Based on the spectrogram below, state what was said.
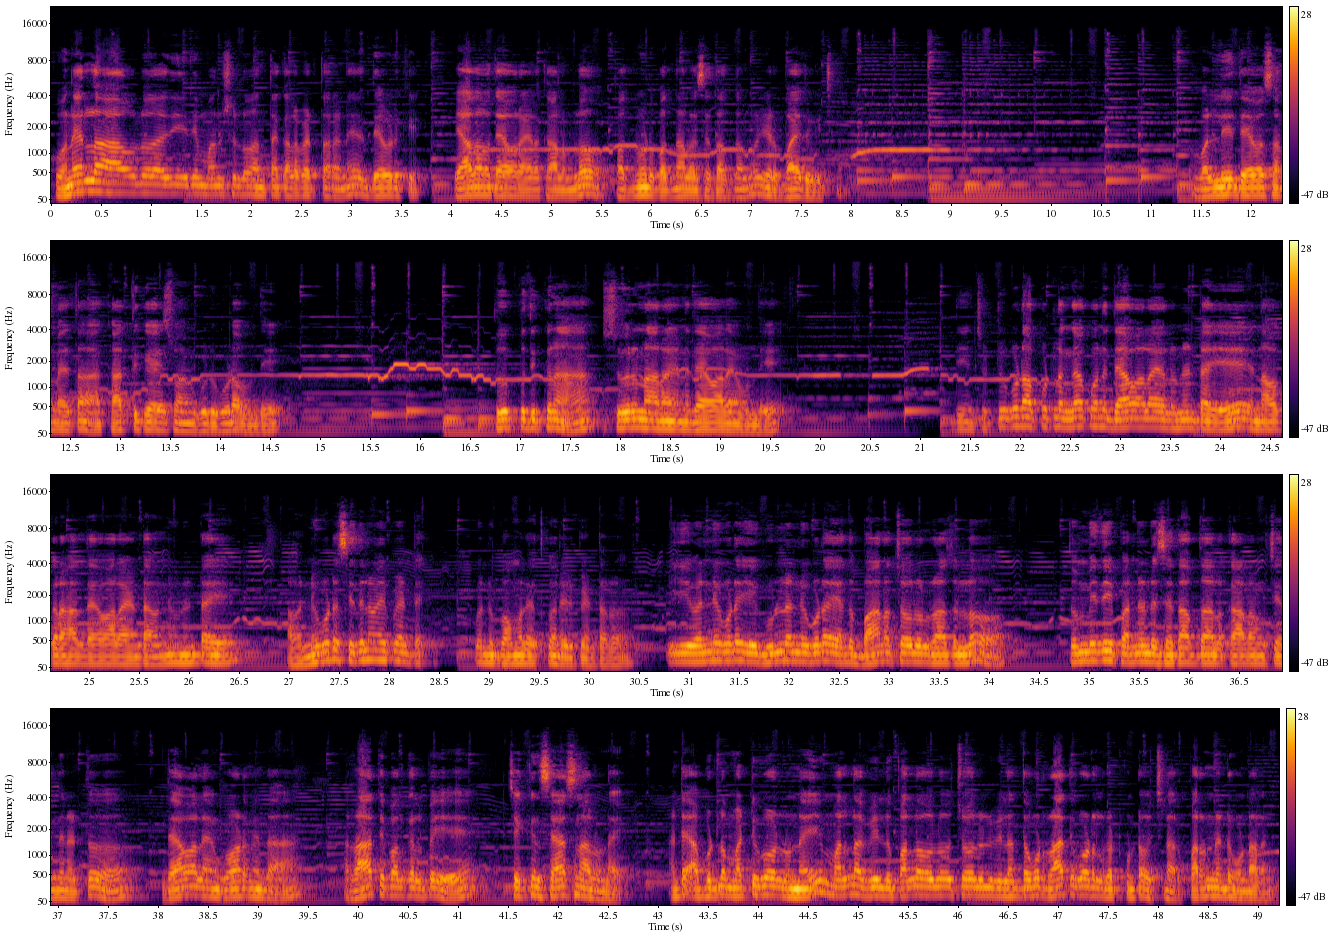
కోనేరులో ఆవులు అది ఇది మనుషులు అంతా కలబెడతారని దేవుడికి యాదవ దేవరాయల కాలంలో పదమూడు పద్నాలుగో శతాబ్దంలో ఇక్కడ బావి చూపించినాడు వల్లి దేవ సమేత కార్తికేయ స్వామి గుడి కూడా ఉంది. తూర్పు దిక్కున సూర్యనారాయణ దేవాలయం ఉంది. దీని చుట్టూ కూడా అప్పట్లో కొన్ని దేవాలయాలు ఉంటాయి నవగ్రహాల దేవాలయం అంటే అవన్నీ ఉంటాయి అవన్నీ కూడా శిథిలం అయిపోయి ఉంటాయి కొన్ని బొమ్మలు ఎత్తుకొని వెళ్ళిపోయి ఉంటారు ఇవన్నీ కూడా ఈ గుళ్ళన్నీ కూడా ఏదో బాణచోళుల రాజుల్లో తొమ్మిది పన్నెండు శతాబ్దాల కాలంకి చెందినట్టు దేవాలయం గోడ మీద రాతి పలకలపై చెక్కిన శాసనాలు ఉన్నాయి అంటే అప్పట్లో మట్టి గోడలు ఉన్నాయి. మళ్ళీ వీళ్ళు పల్లవులు చోళులు వీళ్ళంతా కూడా రాతి గోడలు కట్టుకుంటూ వచ్చినారు. పర్మనెంట్గా ఉండాలని.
